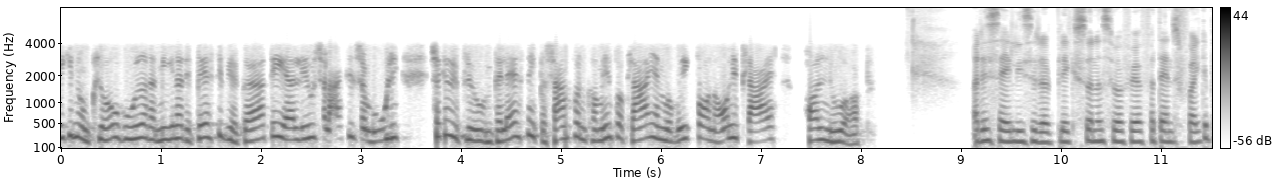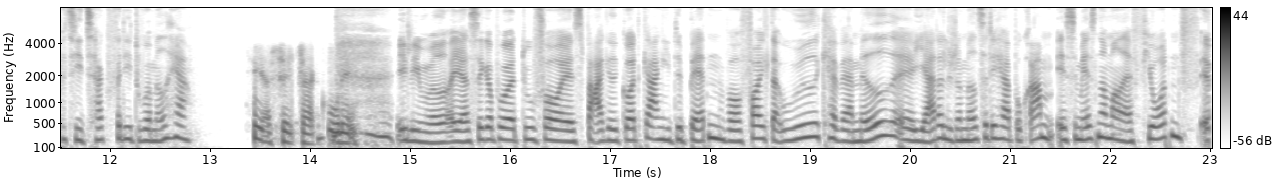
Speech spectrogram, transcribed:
ikke nogle kloge hoveder, der mener, at det bedste, vi kan gøre, det er at leve så lang tid som muligt. Så kan vi blive en belastning på samfundet, komme ind på plejehjem, hvor vi ikke får en ordentlig pleje. Hold nu op. Og det sagde Lise Blik, sundhedsordfører for Dansk Folkeparti. Tak fordi du var med her. Ja, selv tak. God dag. I lige måde. Og jeg er sikker på, at du får øh, sparket godt gang i debatten, hvor folk derude kan være med. Øh, jer, der lytter med til det her program. SMS-nummeret er 14, øh,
